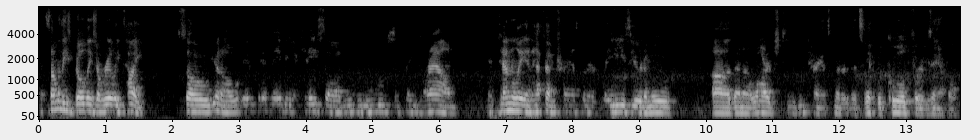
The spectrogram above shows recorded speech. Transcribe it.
And some of these buildings are really tight. So, you know, it, it may be a case of needing to move some things around. And generally, an FM transmitter is way easier to move uh, than a large TV transmitter that's liquid cooled, for example.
